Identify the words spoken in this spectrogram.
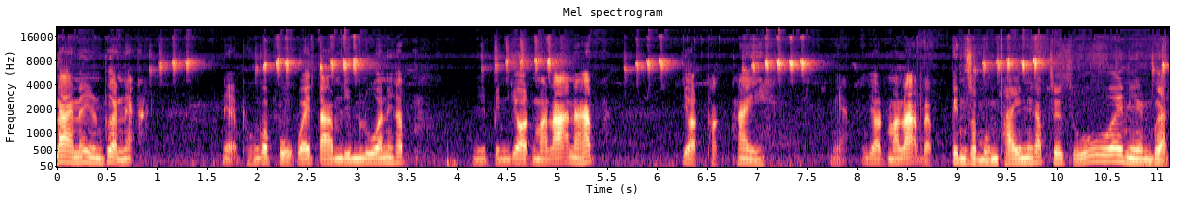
ได้นะเพื่อนๆเนี่ยเนี่ยผมก็ปลูกไว้ตามริมรั้วนี่ครับ นี่เป็นยอดมะระนะครับ ยอดผักไห้เนี่ยยอดมะระแบบเป็นสมุนไพรนี่ครับสวยๆนี่เพื่อน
